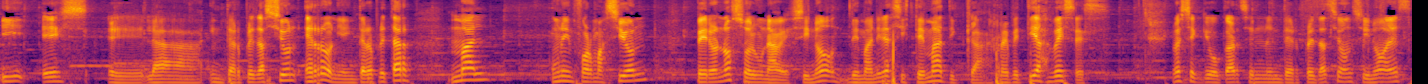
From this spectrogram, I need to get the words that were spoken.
y es eh, la interpretación errónea, interpretar mal una información, pero no solo una vez, sino de manera sistemática, repetidas veces. No es equivocarse en una interpretación, sino es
